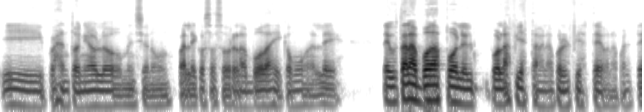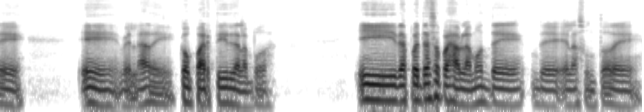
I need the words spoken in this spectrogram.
y pues Antonio habló, mencionó un par de cosas sobre las bodas y cómo le, le gustan las bodas por, el, por la fiesta, ¿verdad? Por el fiesteo, la parte, eh, ¿verdad? De compartir de las bodas. Y después de eso, pues hablamos de, de el asunto de,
